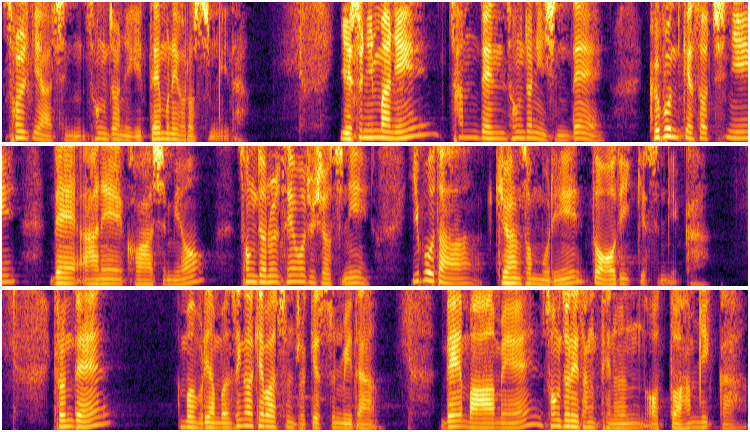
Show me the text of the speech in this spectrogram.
설계하신 성전이기 때문에 그렇습니다. 예수님만이 참된 성전이신데 그분께서 친히 내 안에 거하시며 성전을 세워주셨으니 이보다 귀한 선물이 또 어디 있겠습니까? 그런데 한번 우리 한번 생각해 봤으면 좋겠습니다. 내 마음의 성전의 상태는 어떠합니까?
